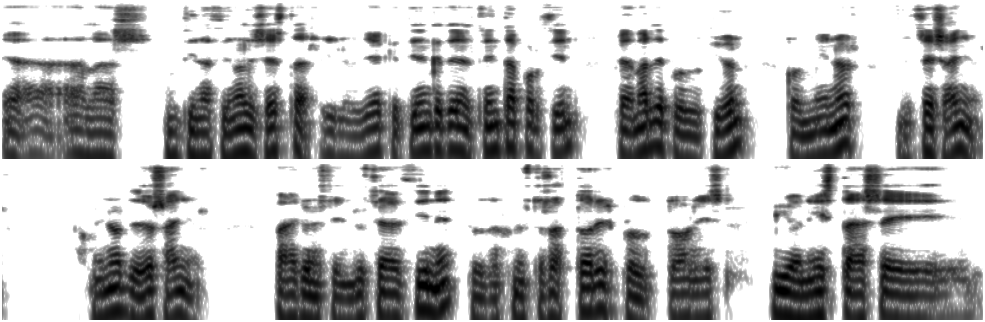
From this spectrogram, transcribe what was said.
a, las multinacionales estas y les diría que tienen que tener el 30%, además de producción, con menos de tres años, o menos de dos años, para que nuestra industria del cine, todos nuestros actores, productores, guionistas, eh,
